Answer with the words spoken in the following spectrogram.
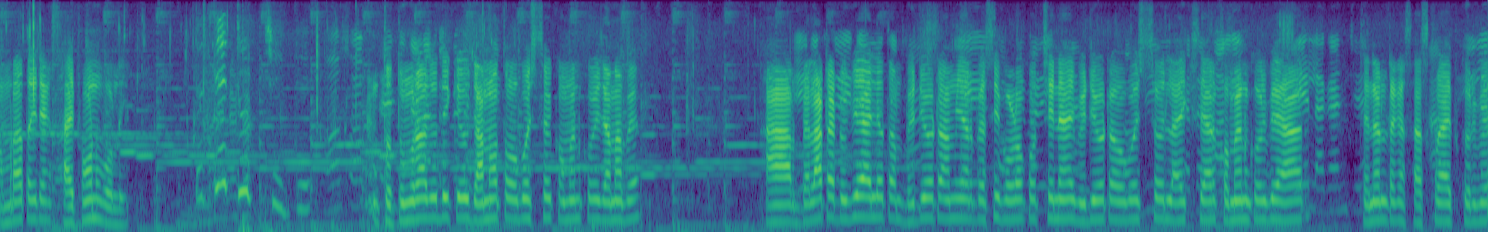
আমরা তো এটাকে সাইফোন বলি। তো তোমরা যদি কেউ জানো তো অবশ্যই কমেন্ট করে জানাবে। আর বেলাটা ডুবে আইলে তো ভিডিওটা আমি আর বেশি বড় করছি না। ভিডিওটা অবশ্যই লাইক শেয়ার কমেন্ট করবে আর চ্যানেলটাকে সাবস্ক্রাইব করবে।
